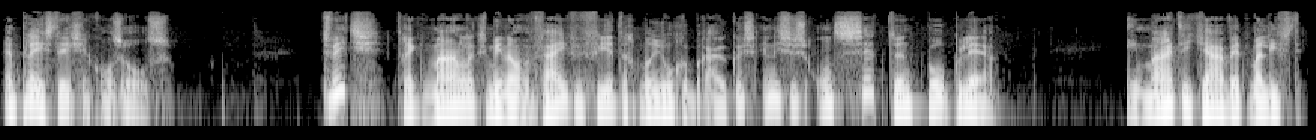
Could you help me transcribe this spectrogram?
en PlayStation consoles. Twitch trekt maandelijks meer dan 45 miljoen gebruikers en is dus ontzettend populair. In maart dit jaar werd maar liefst 1,35%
